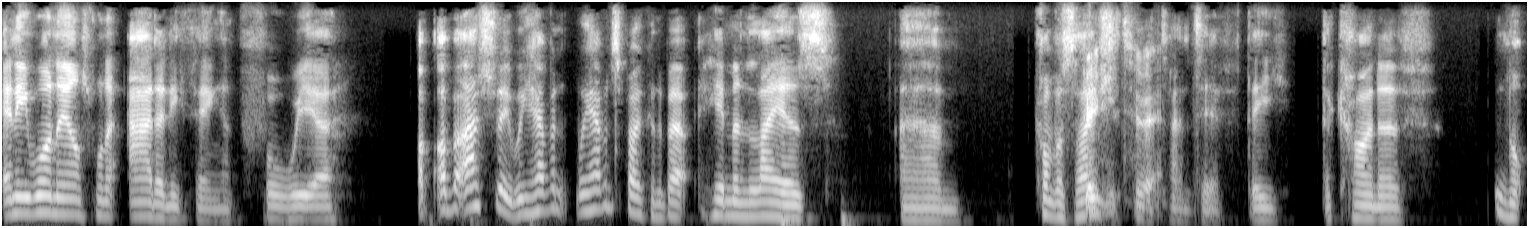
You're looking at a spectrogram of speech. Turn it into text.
anyone else want to add anything before we? Uh, uh, uh, actually, we haven't we haven't spoken about him and Leia's um, conversation. To it. Attentive. The the kind of not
